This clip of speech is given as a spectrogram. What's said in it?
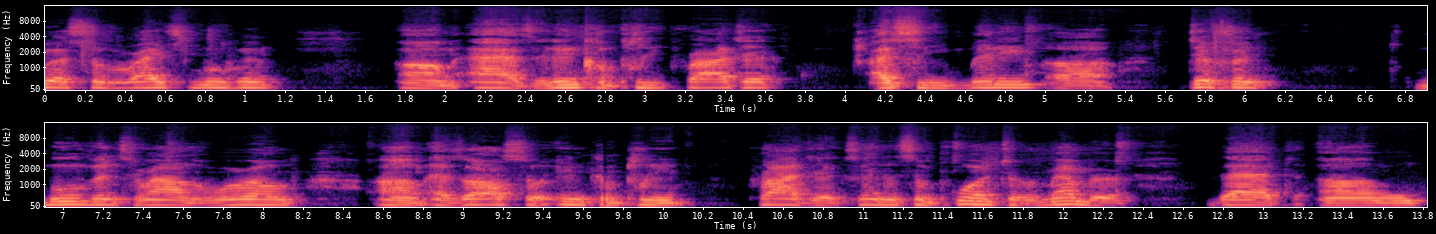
U.S. civil rights movement um, as an incomplete project. I see many uh, different movements around the world um, as also incomplete projects, and it's important to remember that um,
